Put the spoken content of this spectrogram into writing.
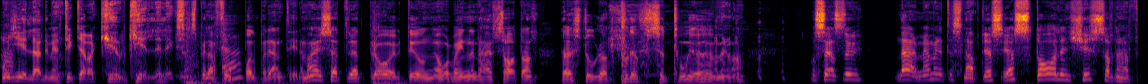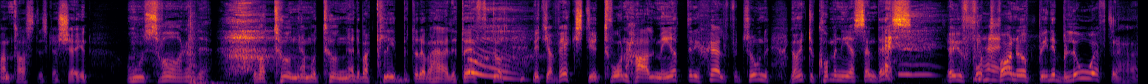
Hon gillade mig, tyckte jag var kul kille liksom. Spela fotboll på den tiden. Man har ju sett rätt bra ut i unga år. Va? Innan det här satans, det här stora plufset tog över. Va? Och sen så närmade jag mig lite snabbt. Jag, jag stal en kyss av den här fantastiska tjejen. Och hon svarade. Det var tunga mot tunga, det var klibbigt och det var härligt. Och efteråt, vet jag växte ju två och en halv meter i självförtroende. Jag har inte kommit ner sedan dess. Jag är ju fortfarande uppe i det blå efter det här.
